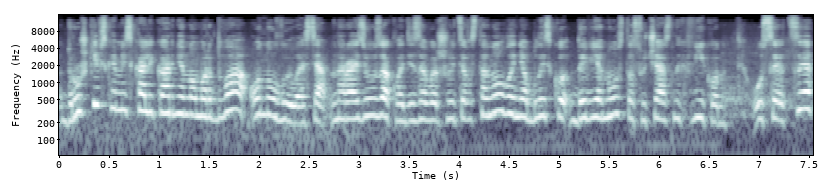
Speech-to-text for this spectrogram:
Дружківська міська лікарня номер 2 оновилася. Наразі у закладі завершується встановлення близько 90 сучасних вікон. Усе це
